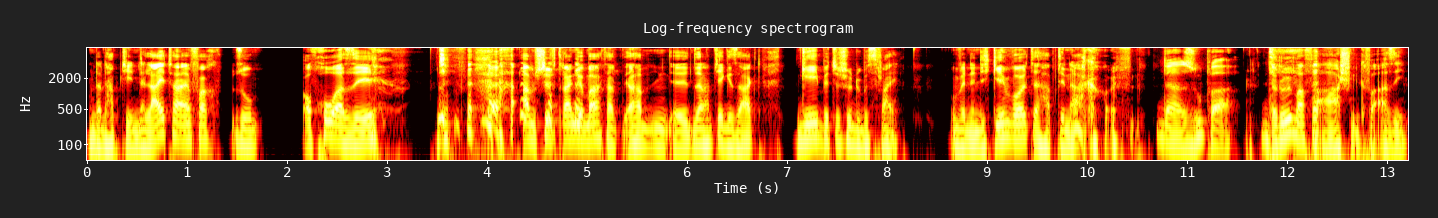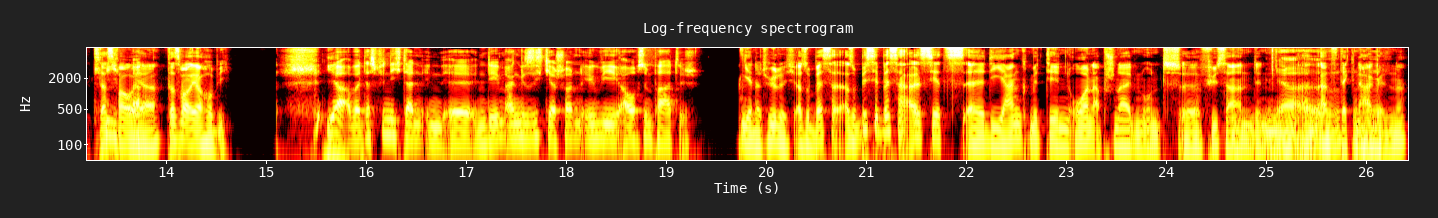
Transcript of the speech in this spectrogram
Und dann habt ihr eine Leiter einfach so auf hoher See am Schiff dran gemacht, habt, habt, äh, dann habt ihr gesagt, geh bitte schön, du bist frei. Und wenn er nicht gehen wollte, habt ihr nachgeholfen. Na, super. Römer verarschen quasi. Das war Ja. euer, das war euer Hobby. Ja, aber das finde ich dann in, äh, in dem Angesicht ja schon irgendwie auch sympathisch. Ja, natürlich. Also besser, also ein bisschen besser als jetzt äh, die Young mit den Ohren abschneiden und äh, Füße an den Ja, an, ans Deck nageln, ne?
